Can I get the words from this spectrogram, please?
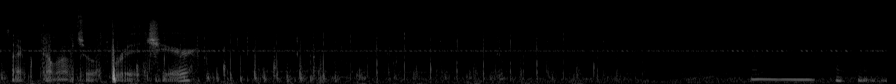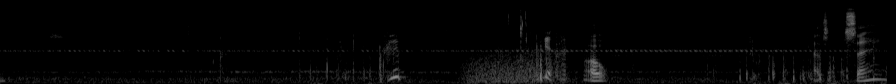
Looks like we're coming up to a bridge here. Oh. As I was saying.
